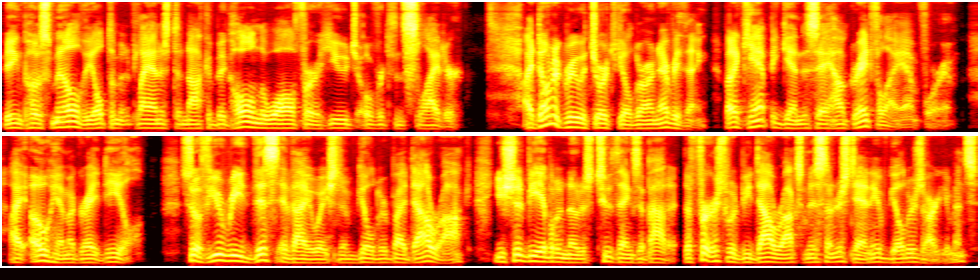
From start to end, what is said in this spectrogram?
Being post mill, the ultimate plan is to knock a big hole in the wall for a huge Overton slider. I don't agree with George Gilder on everything, but I can't begin to say how grateful I am for him. I owe him a great deal. So if you read this evaluation of Gilder by Dalrock, you should be able to notice two things about it. The first would be Dalrock's misunderstanding of Gilder's arguments,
